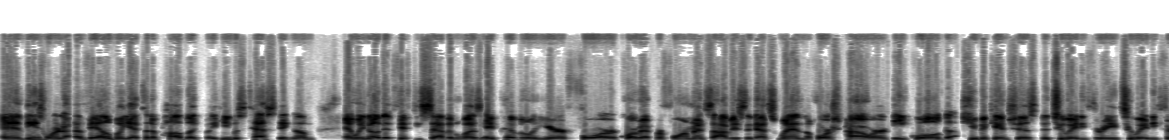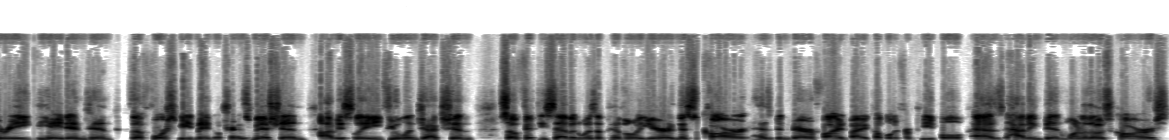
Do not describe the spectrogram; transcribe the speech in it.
And these weren't available yet to the public, but he was testing them. And we know that 57 was a pivotal year for Corvette performance. Obviously, that's when the horsepower equaled cubic inches, the 283, 283 V8 engine, the four speed manual transmission, obviously fuel injection. So 57 was a pivotal year. And this car has been verified by a couple different people as having been one of those cars.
